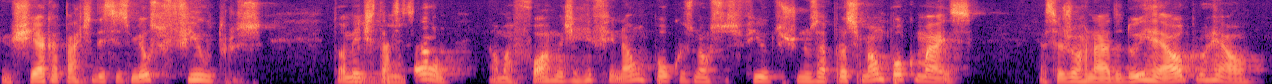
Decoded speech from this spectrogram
Eu enxergo a partir desses meus filtros. Então a uhum. meditação é uma forma de refinar um pouco os nossos filtros, de nos aproximar um pouco mais essa jornada do irreal para o real,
